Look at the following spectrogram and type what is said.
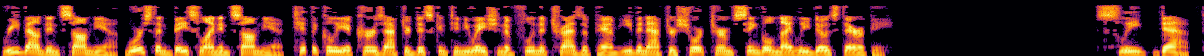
Rebound insomnia, worse than baseline insomnia, typically occurs after discontinuation of flunitrazepam even after short-term single nightly dose therapy. Sleep depth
